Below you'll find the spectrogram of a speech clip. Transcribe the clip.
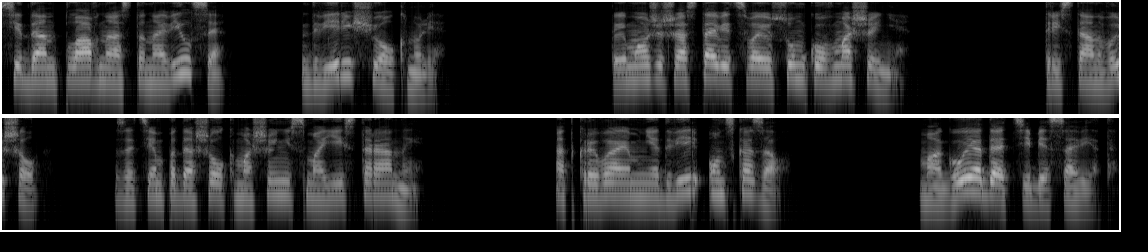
Седан плавно остановился, двери щелкнули. «Ты можешь оставить свою сумку в машине». Тристан вышел, затем подошел к машине с моей стороны. Открывая мне дверь, он сказал. «Могу я дать тебе совет?»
